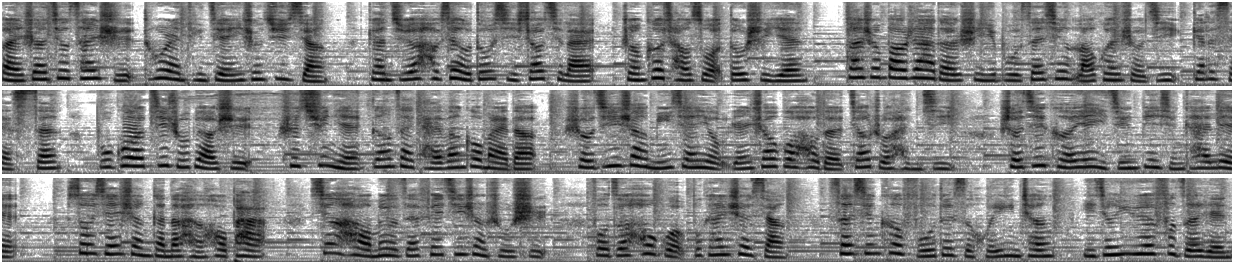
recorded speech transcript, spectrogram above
晚上就餐时突然听见一声巨响，感觉好像有东西烧起来，整个场所都是烟。发生爆炸的是一部三星老款手机 Galaxy S3，不过机主表示是去年刚在台湾购买的，手机上明显有燃烧过后的焦灼痕迹，手机壳也已经变形开裂。宋先生感到很后怕，幸好没有在飞机上出事，否则后果不堪设想。三星客服对此回应称，已经预约负责人，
